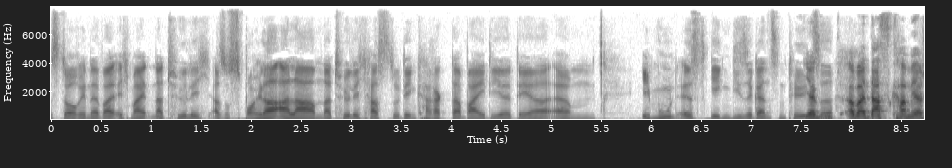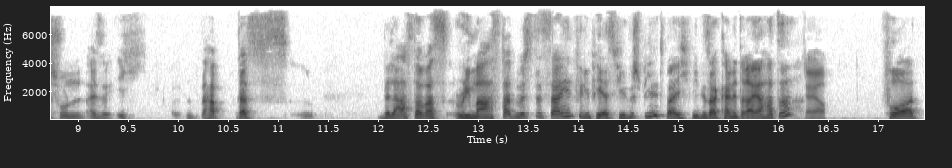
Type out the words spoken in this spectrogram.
Story, ne? Weil ich meine, natürlich, also Spoiler-Alarm, natürlich hast du den Charakter bei dir, der ähm, immun ist gegen diese ganzen Ja Pilze. gut, aber das kam ja schon, also ich habe das The Last of Us Remastered müsste es sein für die PS4 gespielt, weil ich wie gesagt keine Dreier hatte. Ja, ja. Vor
